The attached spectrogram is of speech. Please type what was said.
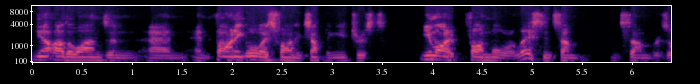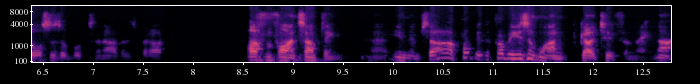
you know other ones and and and finding always finding something interest you might find more or less in some in some resources or books than others but i often find something uh, in them so oh, probably there probably isn't one go to for me no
